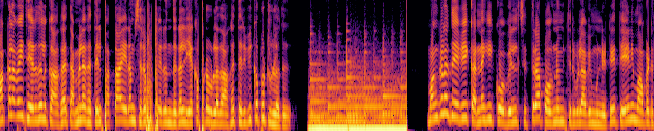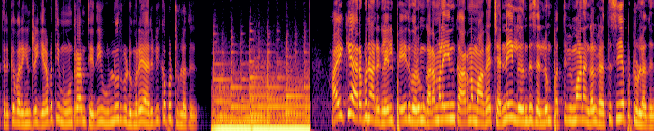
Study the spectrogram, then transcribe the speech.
மக்களவைத் தேர்தலுக்காக தமிழகத்தில் பத்தாயிரம் சிறப்பு பேருந்துகள் இயக்கப்பட உள்ளதாக தெரிவிக்கப்பட்டுள்ளது. மங்களதேவி கண்ணகி கோவில் சித்ரா பௌர்ணமி திருவிழாவை முன்னிட்டு தேனி மாவட்டத்திற்கு வருகின்ற இருபத்தி மூன்றாம் தேதி உள்ளூர் விடுமுறை அறிவிக்கப்பட்டுள்ளது. ஐக்கிய அரபு நாடுகளில் பெய்து வரும் கனமழையின் காரணமாக சென்னையிலிருந்து செல்லும் பத்து விமானங்கள் ரத்து செய்யப்பட்டுள்ளது.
